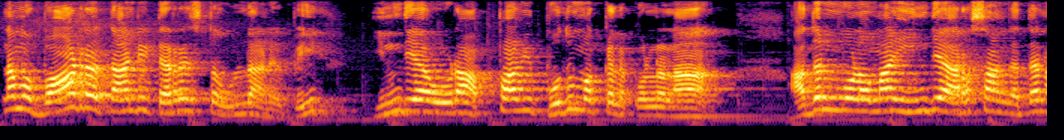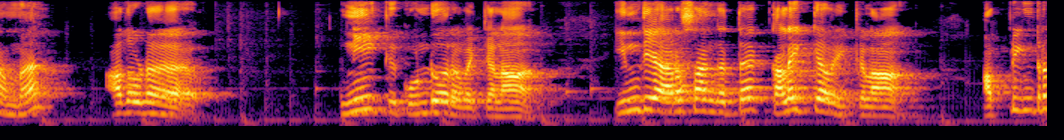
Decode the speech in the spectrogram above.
நம்ம பார்டரை தாண்டி டெரரிஸ்ட்டை உள்ளே அனுப்பி இந்தியாவோட அப்பாவி பொதுமக்களை கொல்லலாம். அதன் மூலமாக இந்திய அரசாங்கத்தை நம்ம அதோட நீக்கு கொண்டு வர வைக்கலாம். இந்திய அரசாங்கத்தை கலைக்க வைக்கலாம். அப்படின்ற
